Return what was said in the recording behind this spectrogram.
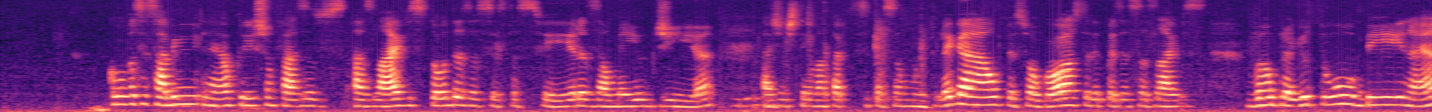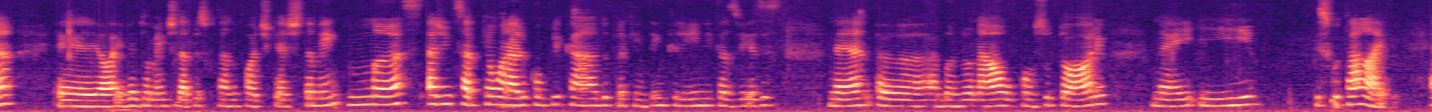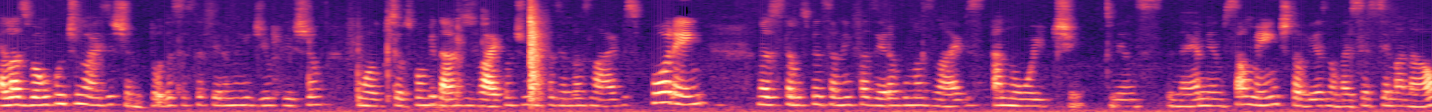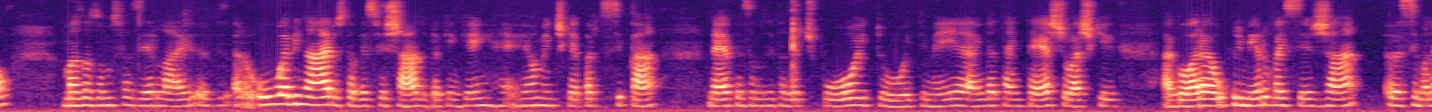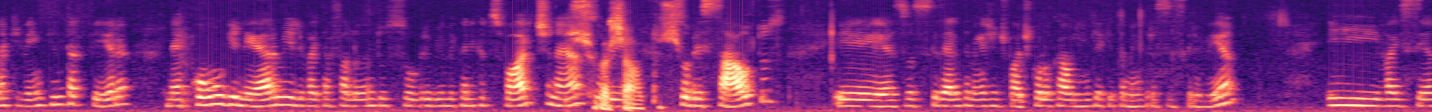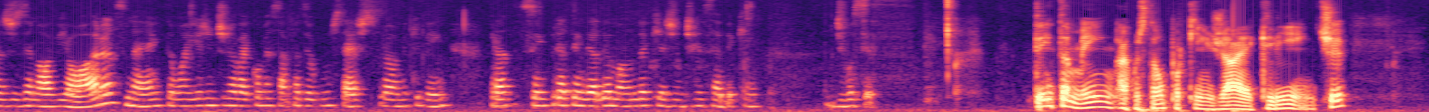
como vocês sabem, né, o Christian faz os, as lives todas as sextas-feiras, ao meio-dia. A gente tem uma participação muito legal, o pessoal gosta, depois essas lives vão para o YouTube, né? É, eventualmente dá para escutar no podcast também, mas a gente sabe que é um horário complicado para quem tem clínica, às vezes, né, uh, abandonar o consultório, né, e escutar a live elas vão continuar existindo. Toda sexta-feira, meio-dia, o Christian, com os seus convidados, vai continuar fazendo as lives. Porém, nós estamos pensando em fazer algumas lives à noite, mens né, mensalmente, talvez, não vai ser semanal, mas nós vamos fazer lives, ou webinários, talvez fechado, para quem, quem realmente quer participar. Né? Pensamos em fazer tipo 8, 8 e meia, ainda está em teste. Eu acho que agora o primeiro vai ser já semana que vem, quinta-feira, né, com o Guilherme, ele vai estar tá falando sobre biomecânica do esporte, né? Sobre, sobre saltos. Sobre saltos. E, se vocês quiserem também, a gente pode colocar o link aqui também para se inscrever. E vai ser às 19 horas, né? Então aí a gente já vai começar a fazer alguns testes para o ano que vem, para sempre atender a demanda que a gente recebe aqui de vocês. Tem também a questão por quem já é cliente,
